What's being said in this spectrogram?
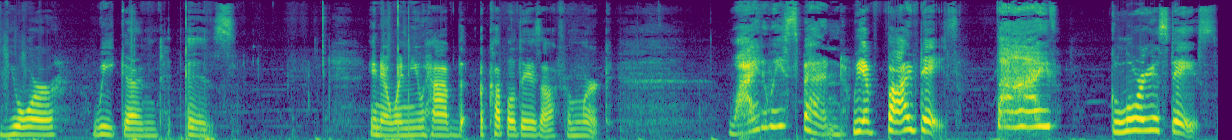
your weekend is. You know, when you have a couple days off from work. Why do we spend? We have five days, five glorious days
